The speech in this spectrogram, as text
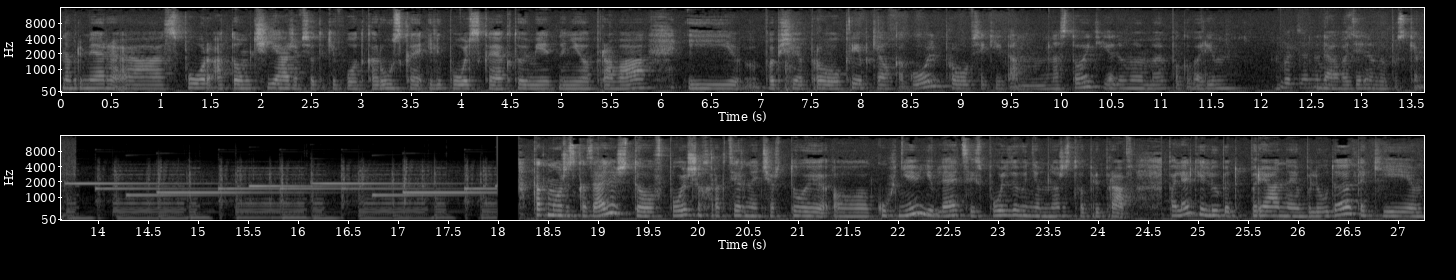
например, э, спор о том, чья же все-таки водка, русская или польская, кто имеет на нее права, и вообще про крепкий алкоголь, про всякие там настойки, я думаю, мы поговорим в отдельном да, в отдельном выпуске. Как мы уже сказали, что в Польше характерной чертой э, кухни является использование множества приправ. Поляки любят пряные блюда, такие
